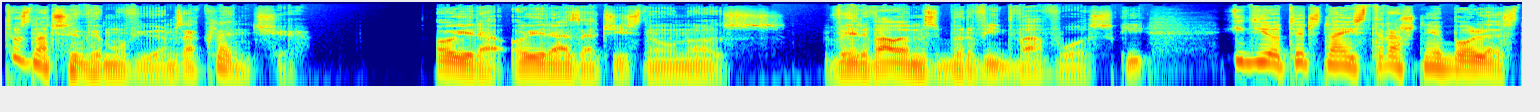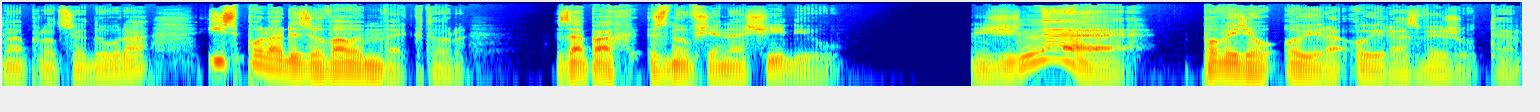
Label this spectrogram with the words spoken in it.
to znaczy wymówiłem zaklęcie. Ojra, ojra zacisnął nos, wyrwałem z brwi dwa włoski Idiotyczna i strasznie bolesna procedura i spolaryzowałem wektor. Zapach znów się nasilił. Źle, powiedział Ojra Ojra z wyrzutem.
